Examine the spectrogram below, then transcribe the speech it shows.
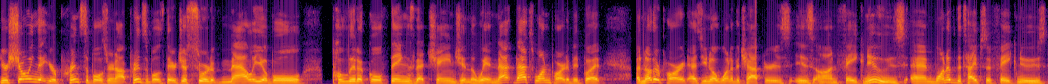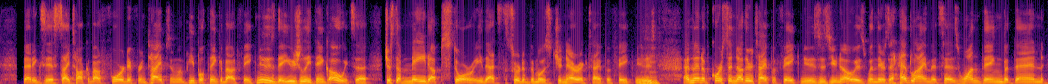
you're showing that your principles are not principles. They're just sort of malleable political things that change in the wind. That that's one part of it, but Another part, as you know, one of the chapters is on fake news. And one of the types of fake news that exists, I talk about four different types. And when people think about fake news, they usually think, oh, it's a just a made up story. That's sort of the most generic type of fake news. Mm-hmm. And then, of course, another type of fake news, as you know, is when there's a headline that says one thing, but then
